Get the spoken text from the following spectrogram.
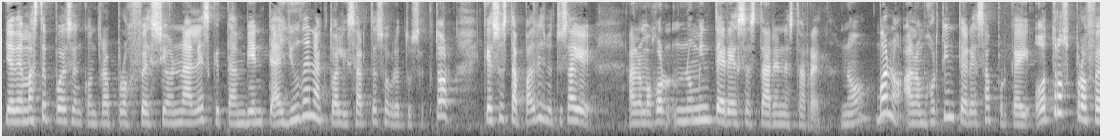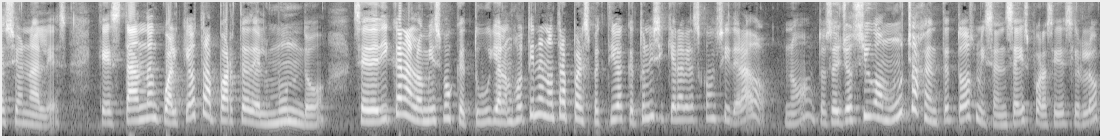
y además te puedes encontrar profesionales que también te ayuden a actualizarte sobre tu sector, que eso está padrísimo. Tú sabes, a lo mejor no me interesa estar en esta red, ¿no? Bueno, a lo mejor te interesa porque hay otros profesionales que estando en cualquier otra parte del mundo se dedican a lo mismo que tú y a lo mejor tienen otra perspectiva que tú ni siquiera habías considerado, ¿no? Entonces yo sigo a mucha gente, todos mis por así decirlo,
